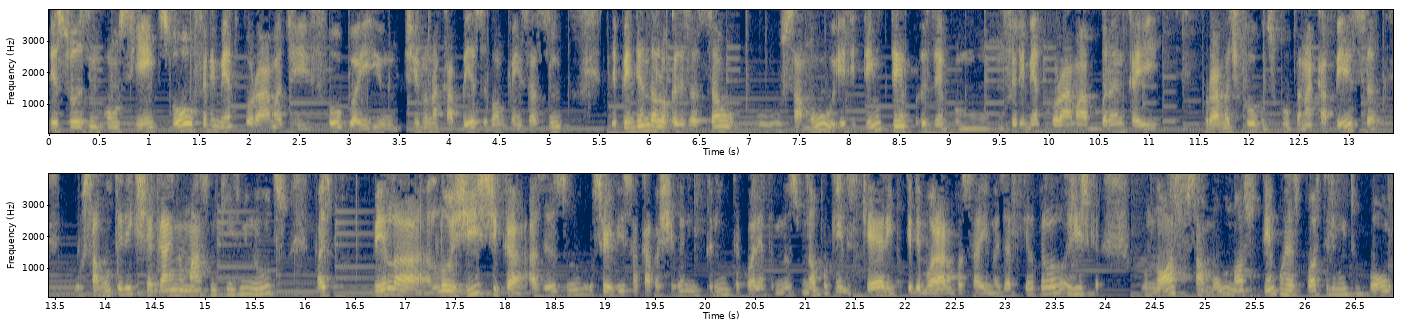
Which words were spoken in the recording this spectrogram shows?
pessoas inconscientes ou ferimento por arma de fogo aí, um tiro na cabeça, vamos pensar assim, dependendo da localização, o SAMU, ele tem o tempo, por exemplo, um ferimento por arma branca aí, por arma de fogo, desculpa, na cabeça, o SAMU teria que chegar em no máximo 15 minutos, mas pela logística, às vezes o, o, serviço acaba chegando em 30, 40 minutos, não porque eles querem, porque demoraram para sair, mas é porque pela logística. O nosso SAMU, o nosso tempo-resposta, ele é muito bom.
